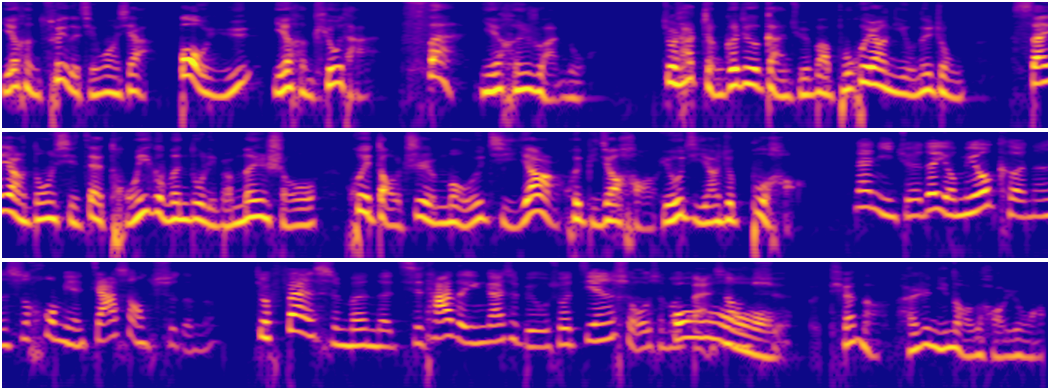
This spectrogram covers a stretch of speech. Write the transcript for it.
也很脆的情况下，鲍鱼也很 Q 弹，饭也很软糯，就是它整个这个感觉吧，不会让你有那种三样东西在同一个温度里边焖熟，会导致某几样会比较好，有几样就不好。那你觉得有没有可能是后面加上去的呢？就饭是焖的，其他的应该是比如说煎熟什么摆上去。哦、天哪，还是你脑子好用啊！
